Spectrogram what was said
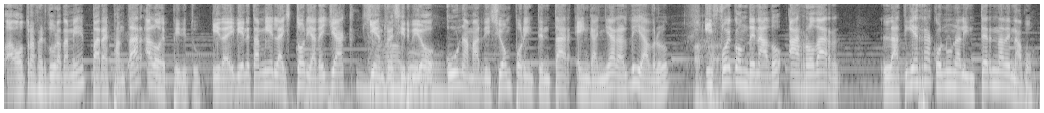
otras verduras también para espantar a los espíritus. Y de ahí viene también la historia de Jack, quien recibió una maldición por intentar engañar al diablo y fue condenado a rodar la tierra con una linterna de nabo.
